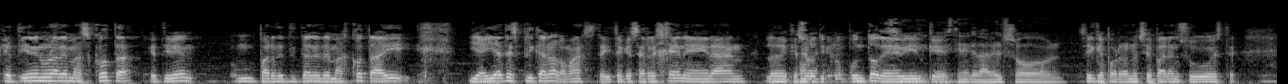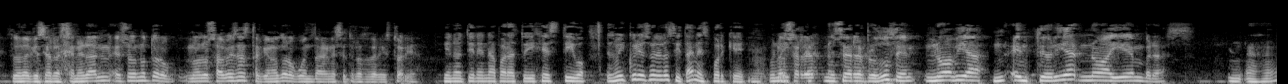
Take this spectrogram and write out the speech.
que tienen una de mascota, que tienen un par de titanes de mascota ahí, y ahí ya te explican algo más. Te dice que se regeneran, lo de que solo tienen un punto débil, Sí, que les tiene que dar el sol. sí, que por la noche paran su este. Lo de que se regeneran, eso no, te lo, no lo sabes hasta que no te lo cuentan en ese trozo de la historia. Que no tienen aparato digestivo. Es muy curioso de los titanes porque uno No se, re- no se reproducen, no había, en teoría no hay hembras. Ajá.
